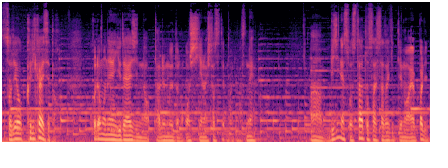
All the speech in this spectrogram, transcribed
それを繰り返せと。これもねユダヤ人のタルムードの教えの一つでもありますね。あ、ビジネスをスタートさせた時っていうのはやっぱりね、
